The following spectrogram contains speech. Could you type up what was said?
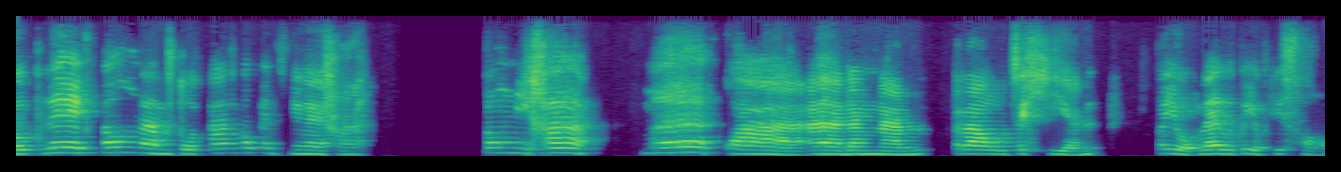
ลบเลขต้องนำตัวตั้งต้องเป็นยังไงคะ ต้องมีค่ามากกว่า อ่า ดังนั้นเราจะเขียนประโยคแรกหรือประโยคที่สอง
